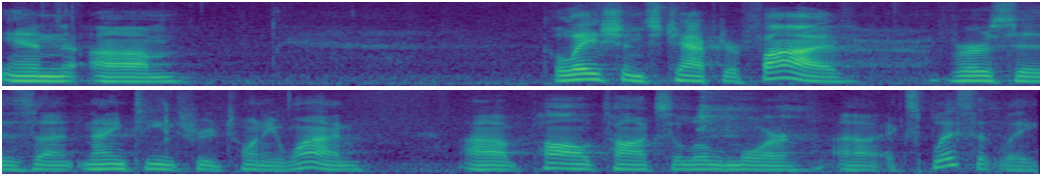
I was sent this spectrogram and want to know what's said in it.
In um, Galatians chapter 5, verses uh, 19 through 21, uh, Paul talks a little more uh, explicitly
